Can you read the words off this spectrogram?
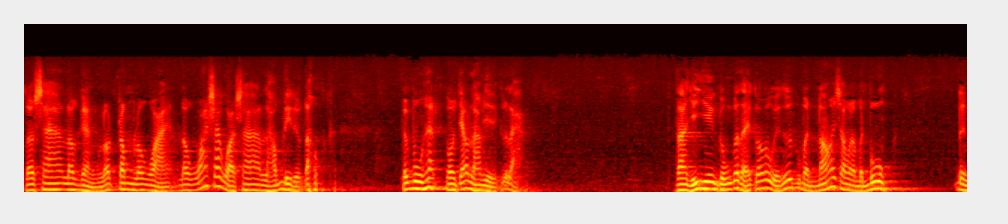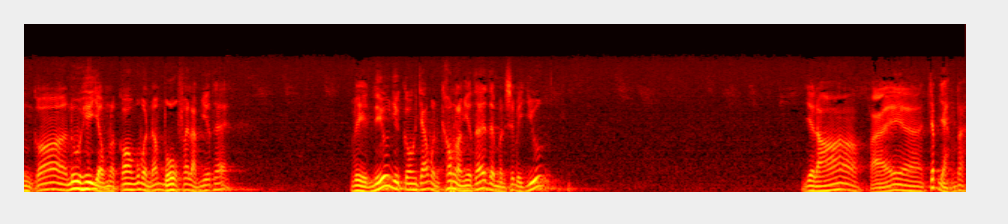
Lo xa lo gần lo trong lo ngoài lo quá xa quá xa là không đi được đâu phải buông hết, con cháu làm gì thì cứ làm. Ta dĩ nhiên cũng có thể có cái quyền ước của mình, nói xong là mình buông. Đừng có nuôi hy vọng là con của mình nó buộc phải làm như thế. Vì nếu như con cháu mình không làm như thế thì mình sẽ bị dướng. Do đó phải à, chấp nhận ra.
